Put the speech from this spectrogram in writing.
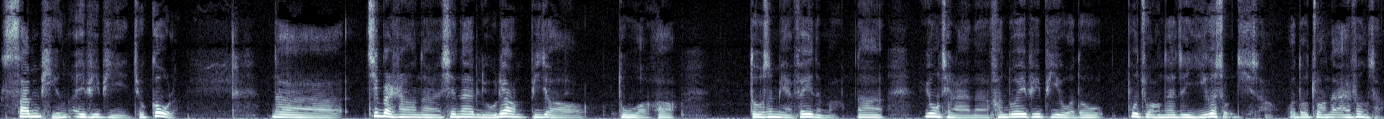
三屏 APP 就够了。那基本上呢，现在流量比较多哈，都是免费的嘛。那用起来呢，很多 APP 我都不装在这一个手机上，我都装在 iPhone 上，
